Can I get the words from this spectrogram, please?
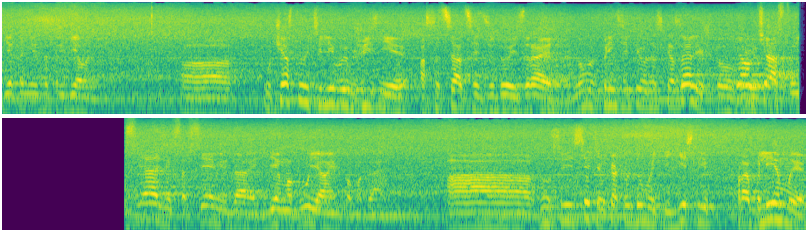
где-то не за пределами. А, участвуете ли вы в жизни Ассоциации дзюдо Израиля? Ну, вы, в принципе, уже сказали, что... Я вы... участвую в связи со всеми, да, где могу, я им помогаю. А ну, в связи с этим, как вы думаете, есть ли проблемы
